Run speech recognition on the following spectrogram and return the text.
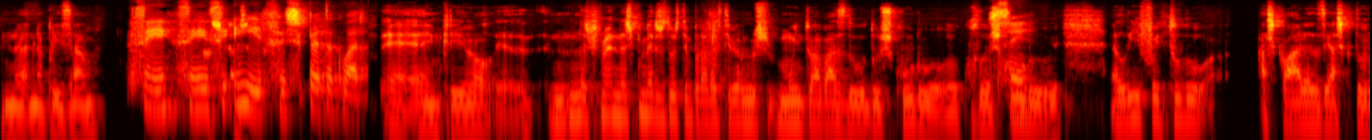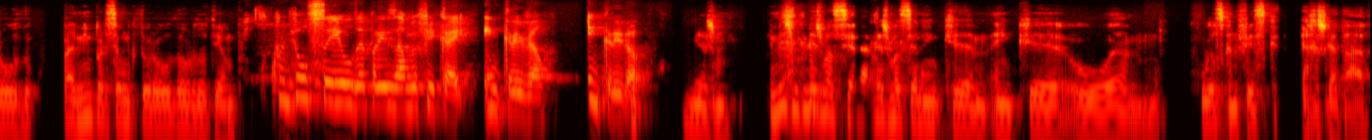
na, na prisão. Sim, sim, acho, sim. Acho, foi espetacular. É, é, incrível. Nas, nas primeiras duas temporadas tivemos muito à base do, do escuro, o corredor escuro. Sim. Ali foi tudo às claras e acho que durou a mim pareceu-me que durou o dobro do tempo. Quando ele saiu da prisão, eu fiquei incrível, incrível. Mesmo. Mesmo, mesmo, a, cena, mesmo a cena em que, em que o um, Wilson Fisk é resgatado.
